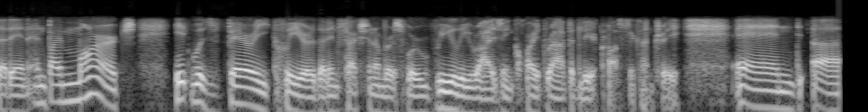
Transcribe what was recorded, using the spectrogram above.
set in. And by March, it was very clear that infection numbers were really rising quite rapidly across the country. And uh,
